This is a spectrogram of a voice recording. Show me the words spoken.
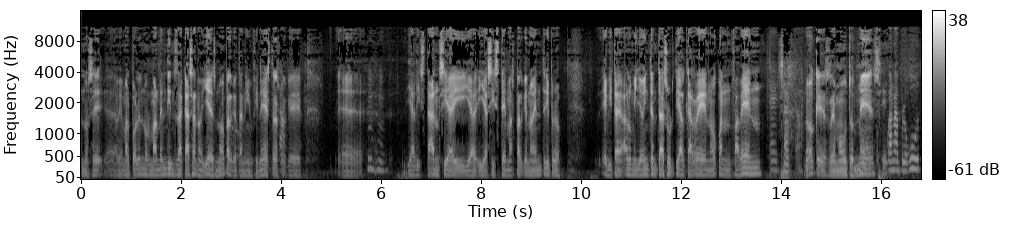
no sé, aviam, el polen normalment dins de casa no hi és, no? Perquè tenim finestres, Clar. perquè eh, hi ha distància i hi ha, hi ha sistemes perquè no entri, però evitar, a lo millor intentar sortir al carrer no? quan fa vent, Exacte. no? que es remou tot més, Sí. Quan ha plogut.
